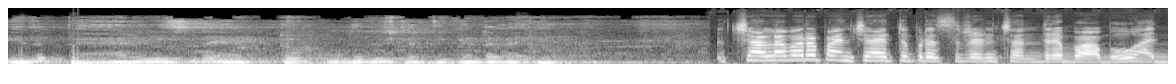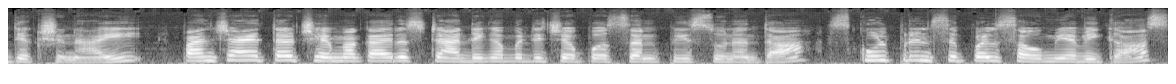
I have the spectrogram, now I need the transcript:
ഇത് പാരൻസിനെ ഏറ്റവും കൂടുതൽ ശ്രദ്ധിക്കേണ്ട കാര്യമാണ്. ചളവറ പഞ്ചായത്ത് പ്രസിഡന്റ് ചന്ദ്രബാബു അധ്യക്ഷനായി പഞ്ചായത്ത് ക്ഷേമകാര്യ standing committee chairperson P Sunanda school principal Soumya Vikas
